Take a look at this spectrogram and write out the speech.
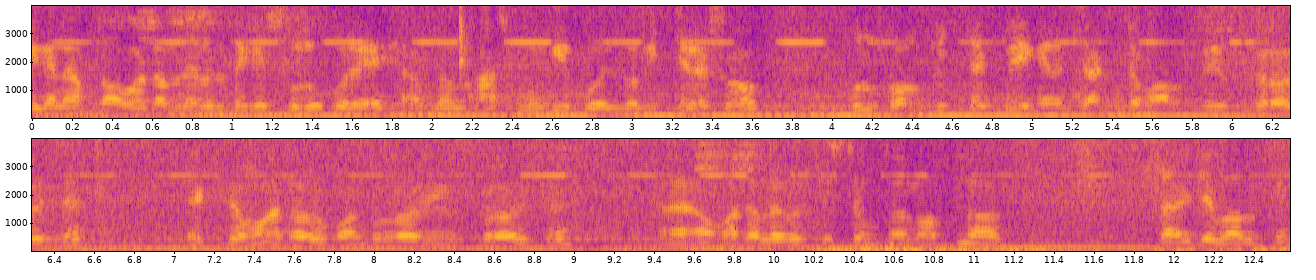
এখানে আপনার ওয়াটার লেভেল থেকে শুরু করে আপনার হাঁস মুরগি, কোয়েল পাখির টেরা সহ ফুল কমপ্লিট থাকবে। এখানে চারটা বাল্ব ইউজ করা হয়েছে। এক্সএম আঠারো কন্ট্রোলার ইউজ করা হয়েছে। ওয়াটার লেভেল সিস্টেমটা হলো আপনার সাইডে বালতি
